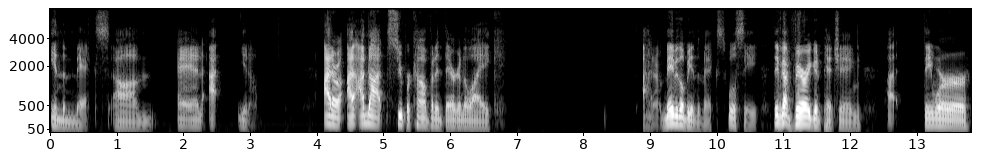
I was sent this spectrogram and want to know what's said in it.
in the mix. Um, and I, you know, I don't, I, I'm not super confident they're going to like, I don't know, maybe they'll be in the mix. We'll see. They've got very good pitching. Uh, they were,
